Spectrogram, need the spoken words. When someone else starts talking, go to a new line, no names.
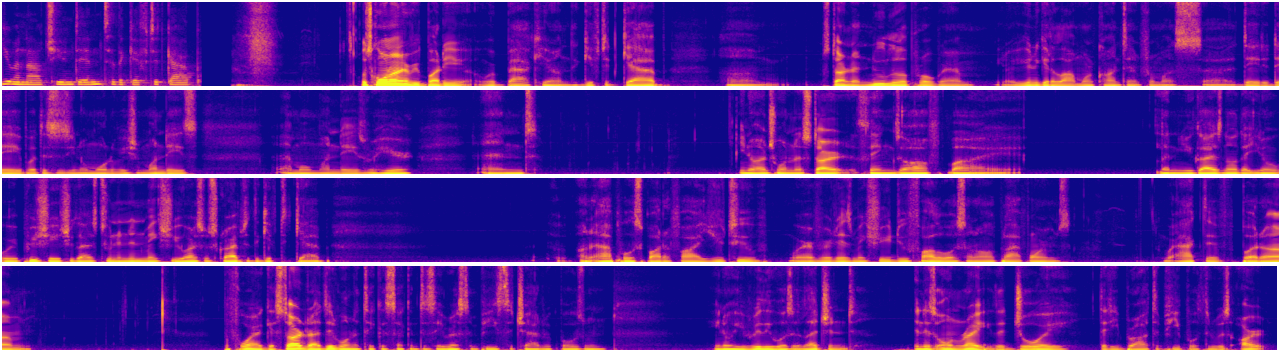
You are now tuned in to the Gifted Gab.
What's going on, everybody? We're back here on the Gifted Gab, um, starting a new little program. You know, you're gonna get a lot more content from us uh, day to day, but this is you know Motivation Mondays, Mo Mondays. We're here, and you know, I just want to start things off by letting you guys know that you know we appreciate you guys tuning in. Make sure you are subscribed to the Gifted Gab on Apple, Spotify, YouTube, wherever it is. Make sure you do follow us on all platforms. We're active, but um before I get started, I did want to take a second to say rest in peace to Chadwick Boseman. You know, he really was a legend in his own right. The joy that he brought to people through his art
